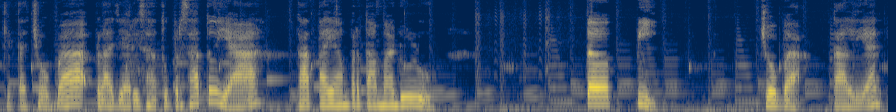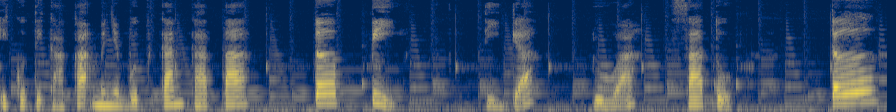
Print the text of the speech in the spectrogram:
Kita coba pelajari satu persatu ya. Kata yang pertama dulu. Tepi. Coba kalian ikuti kakak menyebutkan kata tepi. Tiga, dua, satu. Tepi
